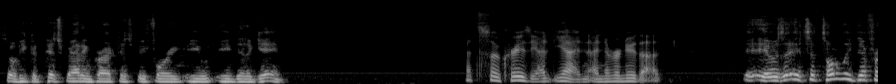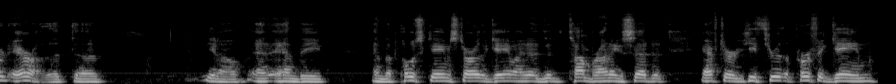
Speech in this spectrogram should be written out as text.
so he could pitch batting practice before he, he, he did a game. That's so crazy. I, yeah, I, I never knew that. It, it, was it's a totally different era that uh, you know, and and the and the post game star of the game. I did. Tom Browning said that after he threw the perfect game,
